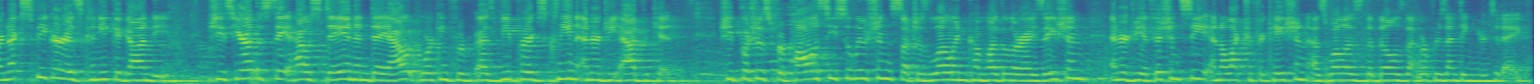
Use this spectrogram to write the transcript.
Our next speaker is Kanika Gandhi. She's here at the State House day in and day out, working for as VPIRG's clean energy advocate. She pushes for policy solutions such as low-income weatherization, energy efficiency, and electrification, as well as the bills that we're presenting here today.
